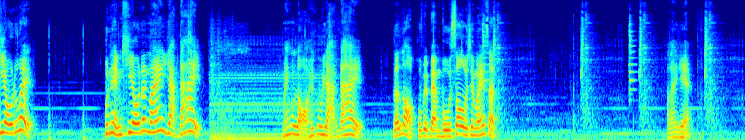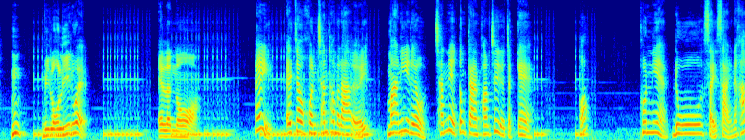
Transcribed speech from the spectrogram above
คียวด้วย คุณเห็นเคียวนั่นไหมอยากได้ แม่งหลอกให้กูอยากได้ แล้วหลอกกูไปแบมบูโซใช่ไหมสัตว์อะไรเนี่ยมีโลลีด้วย เอลนอร์เฮ้ย ไอ้เจ้าคนชั้นธรรมดาเอ๋ย มานี่เร็ว ฉันเนี่ยต้องการความช่วยเหลือจากแกอ๋อคุณเนี่ยดูใสๆนะคะ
